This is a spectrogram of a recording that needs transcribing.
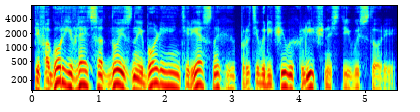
Пифагор является одной из наиболее интересных и противоречивых личностей в истории.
